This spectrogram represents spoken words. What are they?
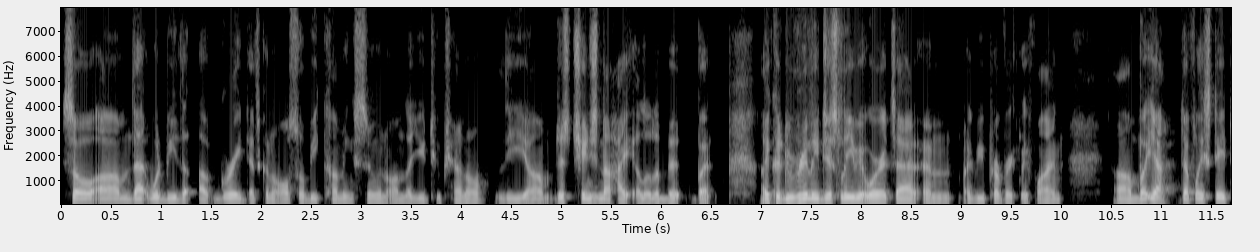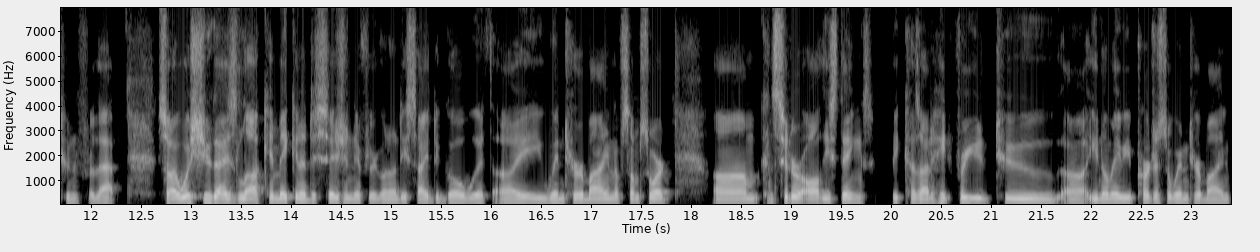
So um, that would be the upgrade that's going to also be coming soon on the YouTube channel. The um, just changing the height a little bit, but I could really just leave it where it's at, and I'd be perfectly fine. Um, but yeah, definitely stay tuned for that. So I wish you guys luck in making a decision if you're going to decide to go with a wind turbine of some sort. Um, consider all these things because I'd hate for you to, uh, you know, maybe purchase a wind turbine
